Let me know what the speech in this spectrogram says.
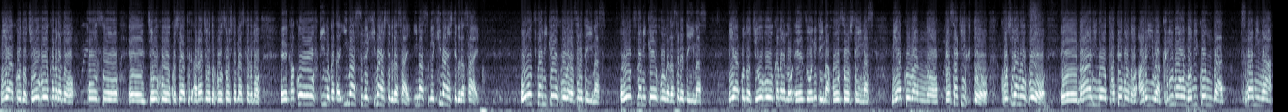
宮古の情報カメラの放送、えー、情報をこちらラジオで放送していますけれども、えー、河口付近の方今すぐ避難してください。今すぐ避難してください。大津波警報が出されています。大津波警報が出されています。宮古の情報カメラの映像を見て今放送しています。宮古湾の出先ふ頭こちらの方、えー、周りの建物あるいは車を飲み込んだ津波が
